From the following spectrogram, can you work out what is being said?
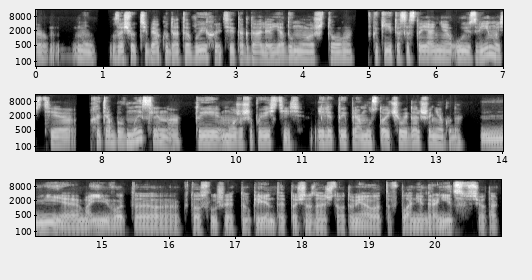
ну, за счет тебя куда-то выехать и так далее. Я думаю, что в какие-то состояния уязвимости, хотя бы мысленно, ты можешь и повестись? Или ты прям устойчивый дальше некуда? Не, мои вот, э, кто слушает, там, клиенты точно знают, что вот у меня вот в плане границ все так,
